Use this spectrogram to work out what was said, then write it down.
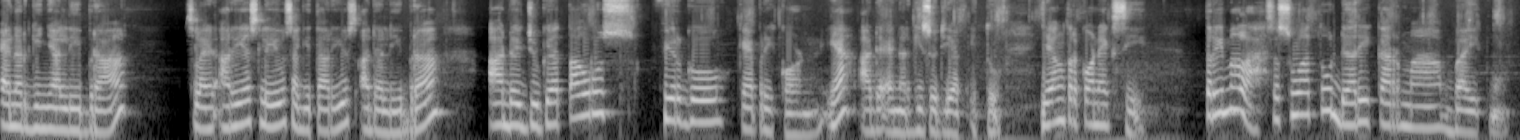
energinya Libra. Selain Aries, Leo, Sagittarius ada Libra, ada juga Taurus, Virgo, Capricorn ya, ada energi zodiak itu yang terkoneksi. Terimalah sesuatu dari karma baikmu.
